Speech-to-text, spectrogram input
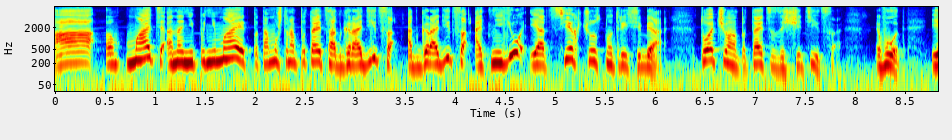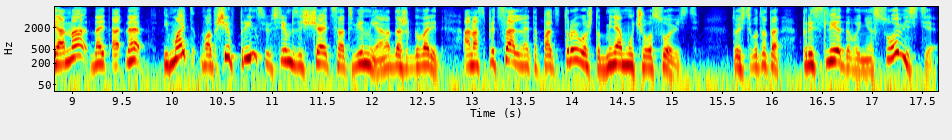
а э, мать, она не понимает, потому что она пытается отгородиться, отгородиться от нее и от всех чувств внутри себя. То, от чего она пытается защититься. Вот. И она, на- она- и мать вообще, в принципе, все время защищается от вины. Она даже говорит, она специально это подстроила, чтобы меня мучила совесть. То есть вот это преследование совести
